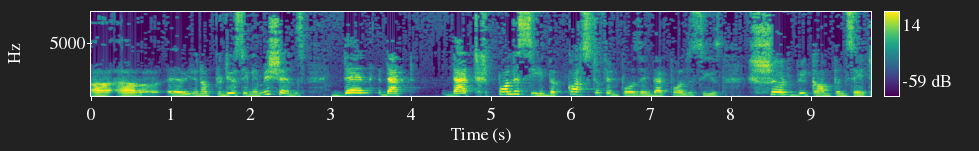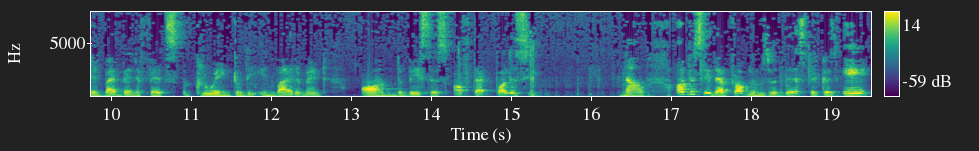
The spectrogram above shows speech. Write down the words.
you know producing emissions then that that policy the cost of imposing that policies should be compensated by benefits accruing to the environment on the basis of that policy now, obviously there are problems with this because A,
